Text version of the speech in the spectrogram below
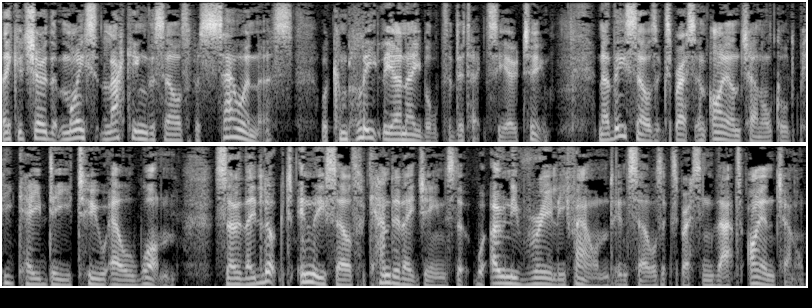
they could show that mice lacking the cells for sourness were completely unable to detect CO2. Now, these cells express an ion channel called PKD2L1. So they looked in these cells for candidate genes that were only really found in cells expressing that ion channel.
